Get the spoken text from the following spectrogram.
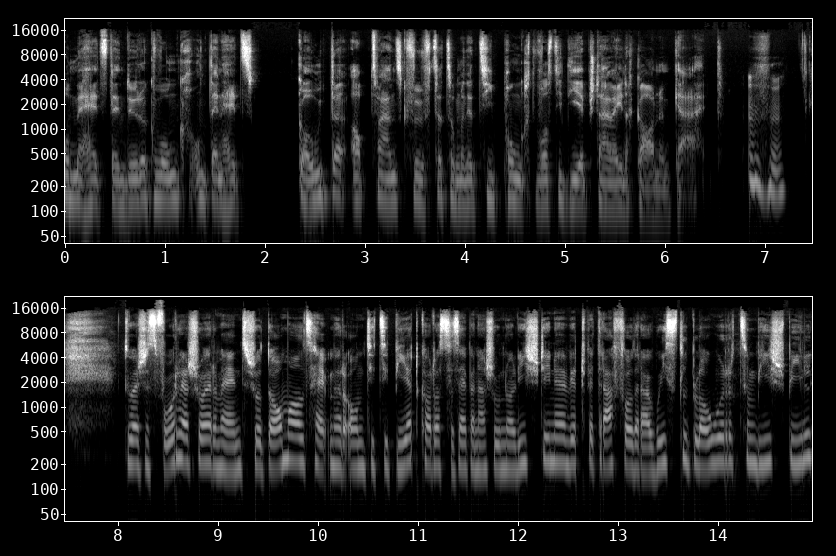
und man hat es dann durchgewunken und dann hat es golden ab 2015 zu einem Zeitpunkt, wo es die Diebstähle eigentlich gar nicht mehr gegeben hat. Mhm. Du hast es vorher schon erwähnt. Schon damals hat man antizipiert, dass das eben auch Journalistinnen wird betreffen oder auch Whistleblower zum Beispiel.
